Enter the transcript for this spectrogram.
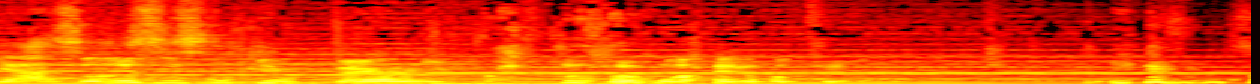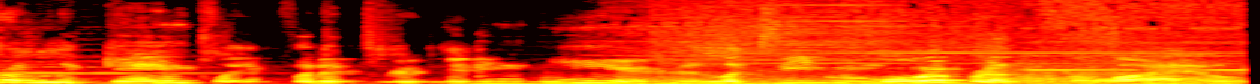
Yeah, so this is looking very Breath of the Wild. Even from the gameplay footage we're getting here, it looks even more Breath of the Wild.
